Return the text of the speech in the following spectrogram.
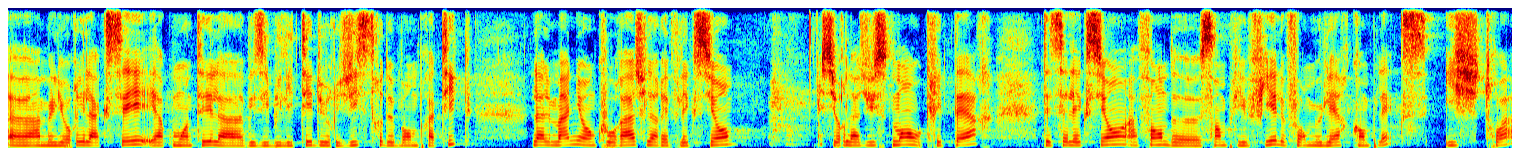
euh, améliorer l'accès et augmenter la visibilité du registre de bonnes pratiques, l'Allemagne encourage la réflexion sur l'ajustement aux critères de sélection afin de simplifier le formulaire complexe ICH3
